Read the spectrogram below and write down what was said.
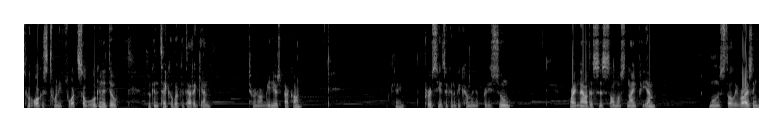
through August 24th. So what we're going to do is we're going to take a look at that again. Turn our meteors back on. Okay, the Perseids are going to be coming up pretty soon. Right now this is almost 9 p.m. Moon is slowly rising.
